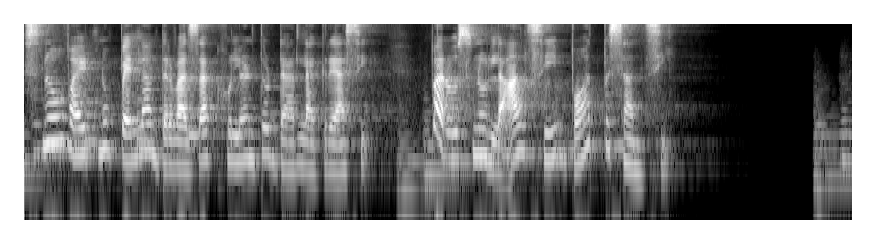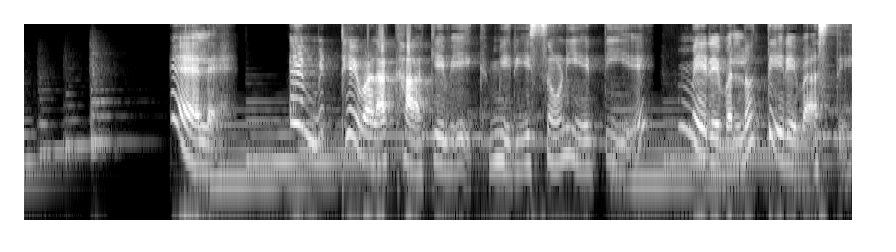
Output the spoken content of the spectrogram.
ਸਨੋ ਵਾਈਟ ਨੂੰ ਪਹਿਲਾਂ ਦਰਵਾਜ਼ਾ ਖੁੱਲਣ ਤੋਂ ਡਰ ਲੱਗ ਰਿਹਾ ਸੀ, ਪਰ ਉਸ ਨੂੰ ਲਾਲ ਸੇਬ ਬਹੁਤ ਪਸੰਦ ਸੀ। ਐ ਲੈ। ਇਹ ਮਿੱਠੇ ਵਾਲਾ ਖਾ ਕੇ ਵੇਖ ਮੇਰੀ ਸੋਹਣੀਏ ਧੀਏ, ਮੇਰੇ ਵੱਲੋਂ ਤੇਰੇ ਵਾਸਤੇ।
